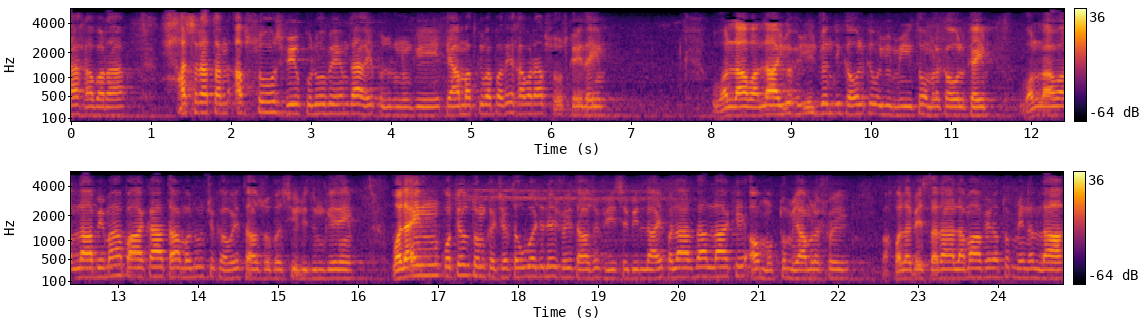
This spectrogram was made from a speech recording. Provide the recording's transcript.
دا خبره حسرتا افسوس فی قلوبهم دا غي پزرونو کې قیامت کې په دې خبره افسوس کوي دی والله والله یحیی جون دی کول کې او یمیت عمر کول کوي والله والله بما پاکا تعملون چې کوي تاسو بصیر لیدونکي ولئن قتلتم کچرته وجل شوي تاسو فی سبیل الله فلا ارض الله کې او متم یامل شوي فخل بسر على مغفرة من الله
